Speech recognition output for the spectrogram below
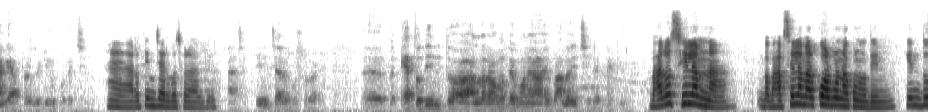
আগে আপনার ভিডিও করেছি। হ্যাঁ আরও তিন চার বছর আগে। আচ্ছা তিন চার বছর আগে। তো এতদিন তো আল্লাহ রহমতে মনে হয় ভালোই ছিলেন নাকি? ভালো ছিলাম না বা ভাবছিলাম আর করব না কোনোদিন কিন্তু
